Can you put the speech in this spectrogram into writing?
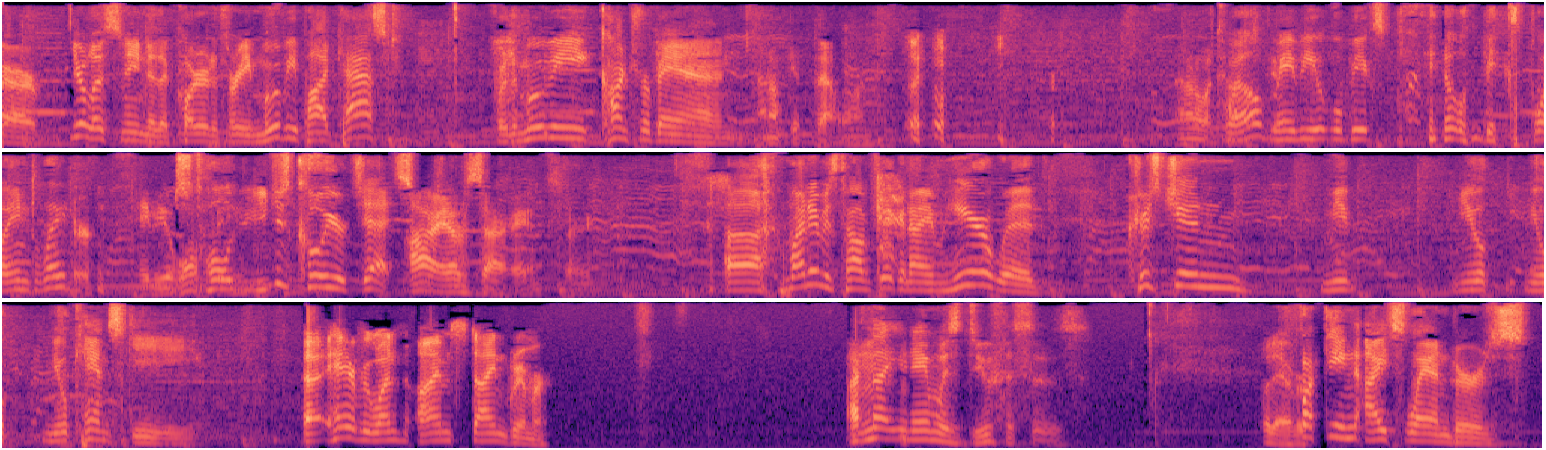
there. You're listening to the Quarter to Three Movie Podcast for the movie Contraband. I don't get that one. I don't know what. Well, Tom's doing. maybe it will be explained. It will be explained later. maybe it Just won't. hold. be. You just cool your jets. All right, I'm sorry. I'm sorry. Uh, my name is Tom Chick, and I am here with Christian Mul- Mul- Mul- Mulkansky. Uh, hey everyone, I'm Steingrimmer. I thought your name was Doofuses. Whatever. Fucking Icelanders.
